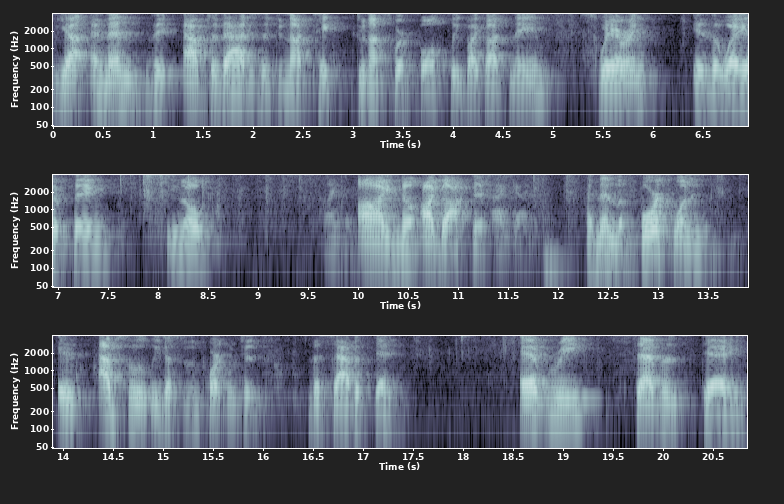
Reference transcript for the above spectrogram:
yeah, and then the after that it says, "Do not take, do not swear falsely by God's name." Swearing is a way of saying you know, I know. I know, I got this. I got it. And then the fourth one is is absolutely just as important, which is the Sabbath day. Every seventh day,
